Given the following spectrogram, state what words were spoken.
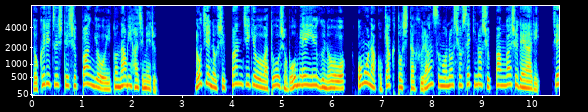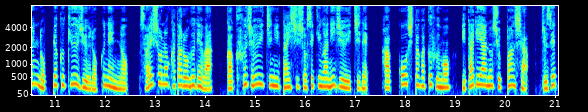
独立して出版業を営み始める。ロジェの出版事業は当初亡命ユグノーを主な顧客としたフランス語の書籍の出版画種であり、1696年の最初のカタログでは楽譜11に対し書籍が21で発行した楽譜もイタリアの出版社ジュゼッ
